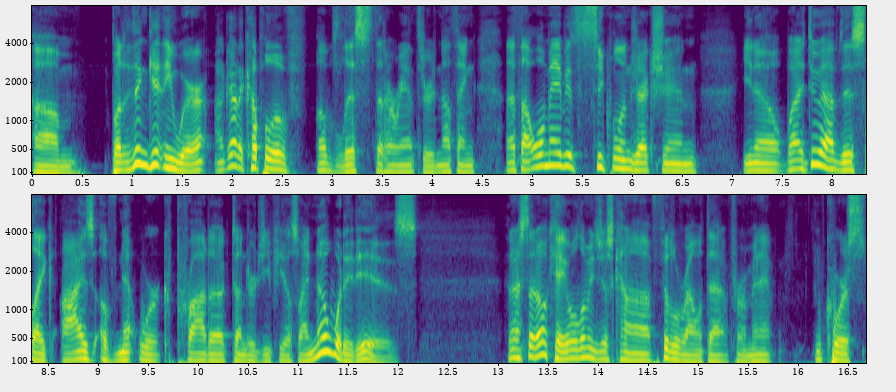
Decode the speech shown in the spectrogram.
Um, but it didn't get anywhere. I got a couple of, of lists that I ran through, nothing. And I thought, well, maybe it's SQL injection, you know, but I do have this like eyes of network product under GPL, so I know what it is. And I said, okay, well, let me just kind of fiddle around with that for a minute. Of course,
